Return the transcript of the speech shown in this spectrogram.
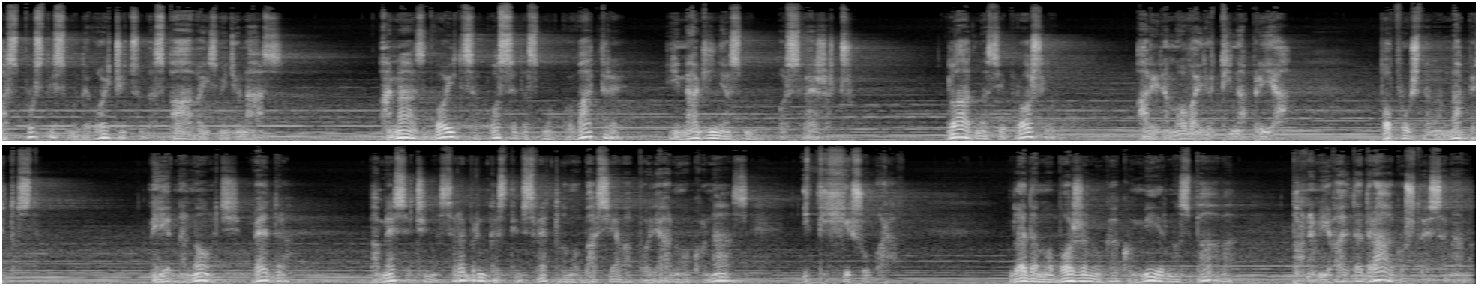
pa spusti smo devojčicu da spava između nas. A nas dvojica poseda smo oko vatre i naginja smo o svežaču. Glad nas je prošla, ali nam ova ljutina prija. Popušta nam napetost. Mirna noć, vedra, pa mesečina srebrnkastim svetlom obasjava poljanu oko nas i tihi žuborav. Gledamo Božanu kako mirno spava, pa nam je valjda drago što je sa nama.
